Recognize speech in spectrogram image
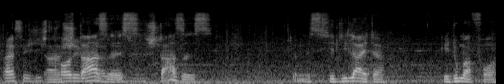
Ich weiß nicht, ich ja, trau dem Stase Teil ist, Stase ist. Dann ist hier die Leiter. Geh du mal vor.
